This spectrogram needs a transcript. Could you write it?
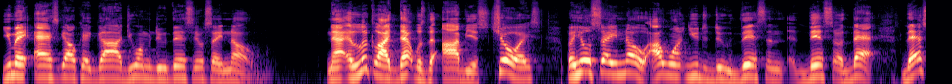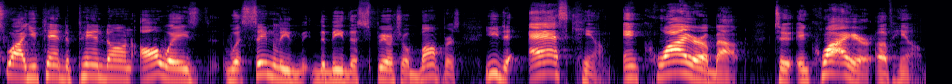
You may ask God, okay, God, do you want me to do this? And he'll say no. Now, it looked like that was the obvious choice, but he'll say, no, I want you to do this and this or that. That's why you can't depend on always what seemingly to be the spiritual bumpers. You need to ask him, inquire about, to inquire of him.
